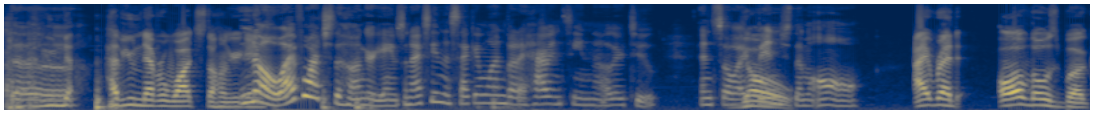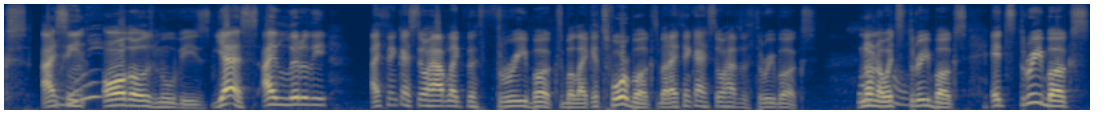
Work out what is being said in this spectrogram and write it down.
the. Have you ne- have you never watched The Hunger Games? No, I've watched The Hunger Games and I've seen the second one, but I haven't seen the other two. And so I Yo. binged them all. I read all those books. I seen Really? all those movies. Yes, I literally I think I still have like the 3 books, but like it's 4 books, but I think I still have the 3 books. No, no, it's 3 books. It's 3 books,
